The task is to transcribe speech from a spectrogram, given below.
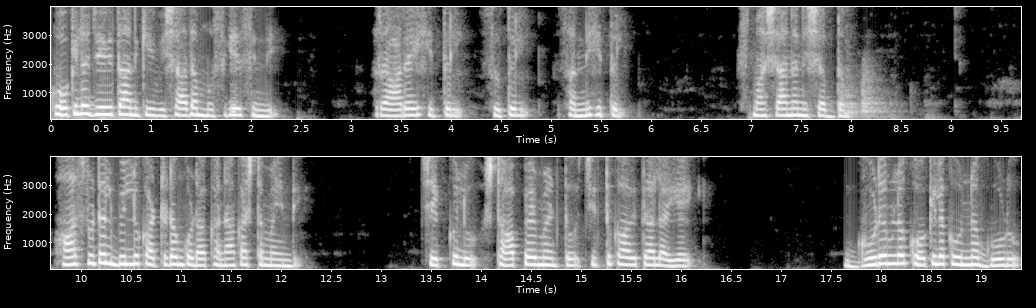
కోకిల జీవితానికి విషాదం ముసిగేసింది. రారే హితుల్ సుతుల్ సన్నిహితుల్ శ్మశాన నిశ్శబ్దం. హాస్పిటల్ బిల్లు కట్టడం కూడా కష్టమైంది చెక్కులు స్టాప్ పేమెంట్తో చిత్తు కాగితాలు అయ్యాయి. గూడెంలో కోకిలకు ఉన్న గూడు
